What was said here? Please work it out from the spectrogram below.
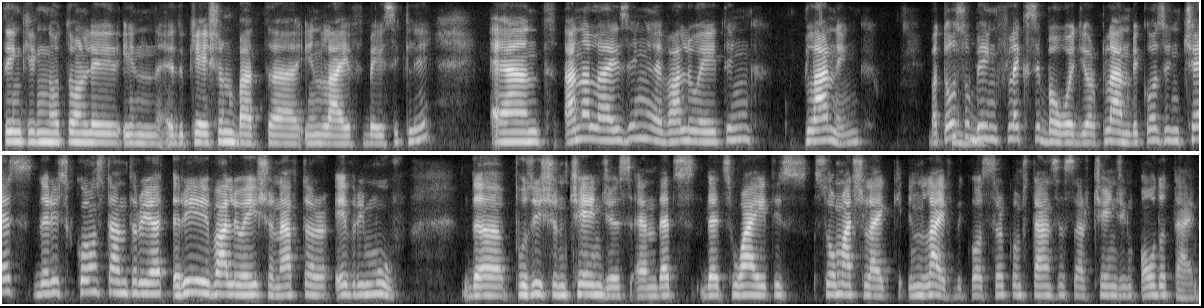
thinking not only in education but uh, in life basically and analyzing evaluating planning but also mm -hmm. being flexible with your plan because in chess there is constant re-evaluation after every move the position changes and that's that's why it is so much like in life because circumstances are changing all the time.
